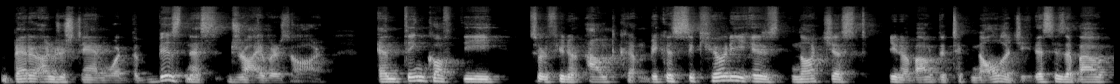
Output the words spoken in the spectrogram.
better understand what the business drivers are and think of the sort of you know outcome. Because security is not just you know about the technology. This is about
